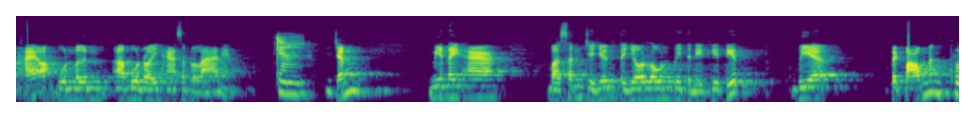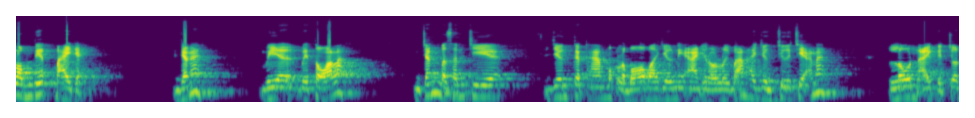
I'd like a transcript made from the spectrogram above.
យខែអស់40000 450ដុល្លារនេះចាអញ្ចឹងមានន័យថាបើសិនជាយើងទៅយកលូនពីធនាគារទៀតវាពេតប៉ោងហ្នឹងផ្លុំទៀតបែកហើយអញ្ចឹងណាវាវាតល់អញ្ចឹងបើសិនជាយើងគិតថាមុខរបររបស់យើងនេះអាចរកលុយបានហើយយើងជឿជាក់ណា លូនឯកជន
